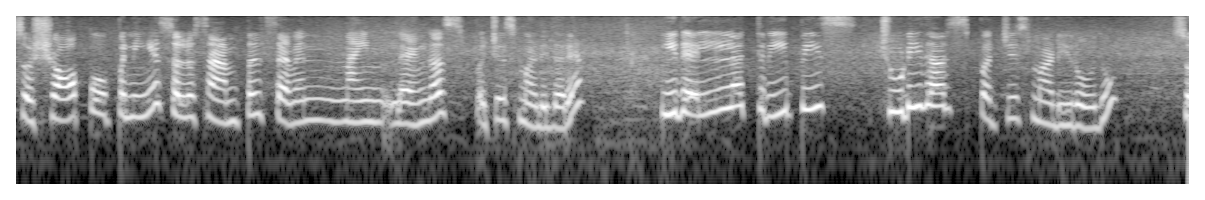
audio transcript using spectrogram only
So shop ಓಪನಿಂಗೇ ಸ್ವಲ್ಪ sample seven nine lehengas purchase ಮಾಡಿದ್ದಾರೆ. ಇದೆಲ್ಲ ತ್ರೀ ಪೀಸ್ ಚೂಡಿದಾರ್ಸ್ ಪರ್ಚೇಸ್ ಮಾಡಿರೋದು. ಸೊ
